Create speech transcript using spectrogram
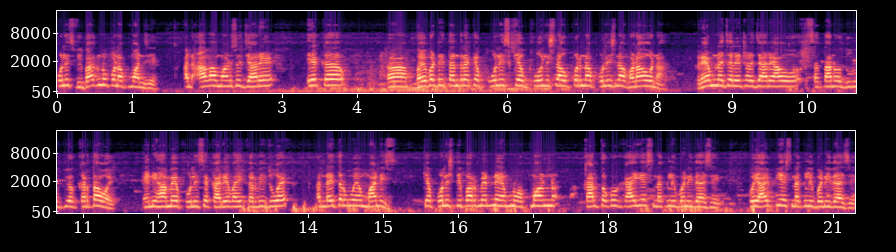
પોલીસ વિભાગનું પણ અપમાન છે. અને આવા માણસો જ્યારે એક વહીવટી તંત્ર કે પોલીસ કે પોલીસના ઉપરના પોલીસના વડાઓના રેમ નજર હેઠળ જ્યારે આવો સત્તાનો દુરુપયોગ કરતા હોય, એની સામે પોલીસે કાર્યવાહી કરવી જોઈએ. અને નહીંતર હું એમ માનીશ કે પોલીસ ડિપાર્ટમેન્ટને એમનું અપમાન કાલ તો કોઈ આઈએસ નકલી બની જાય છે, કોઈ આઈપીએસ નકલી બની જાય છે.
